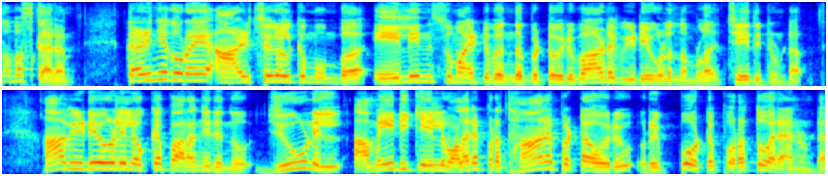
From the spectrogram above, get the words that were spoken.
നമസ്കാരം. കഴിഞ്ഞ കുറേ ആഴ്ചകൾക്ക് മുമ്പ് ഏലിയൻസുമായിട്ട് ബന്ധപ്പെട്ട് ഒരുപാട് വീഡിയോകൾ നമ്മൾ ചെയ്തിട്ടുണ്ട്. ആ വീഡിയോകളിലൊക്കെ പറഞ്ഞിരുന്നു ജൂണിൽ അമേരിക്കയിൽ വളരെ പ്രധാനപ്പെട്ട ഒരു റിപ്പോർട്ട് പുറത്തു വരാനുണ്ട്.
